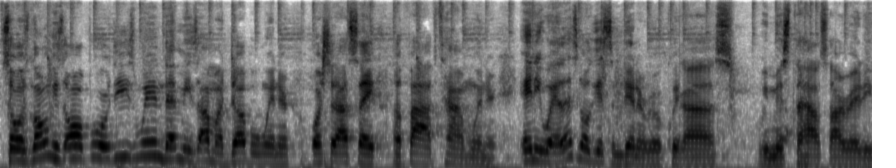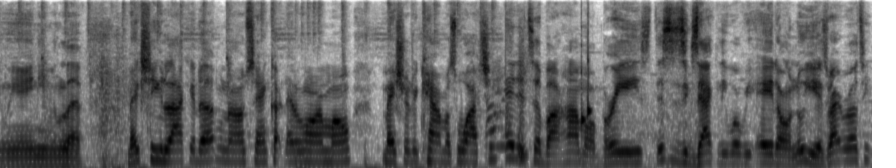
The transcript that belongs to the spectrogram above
So as long as all four of these win, that means I'm a double winner, or should I say a five-time winner. Anyway, let's go get some dinner real quick, guys. We missed the house already. We ain't even left. Make sure you lock it up. You know what I'm saying? Cut that alarm on. Make sure the camera's watching. Made it to Bahama Breeze. This is exactly where we ate on New Year's, right, Royalty?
